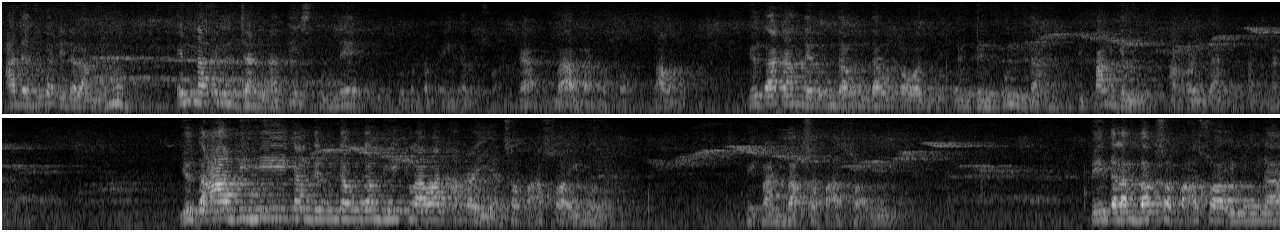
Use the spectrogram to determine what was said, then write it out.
Ada juga di dalam Inna fil jannati stune itu tetap ing dalam surga baban apa lawang. Yuda akan den undang-undang utawa den undang dipanggil arrayan panggilan Yud'a bihi kang den undang-undang bihi kelawan arrayan sapa as-saimun. Iklan bab sapa as-saimun. Di dalam bab sapa as-saimuna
